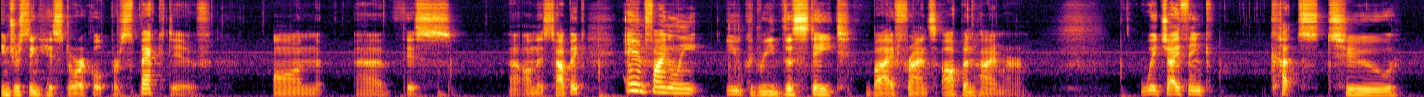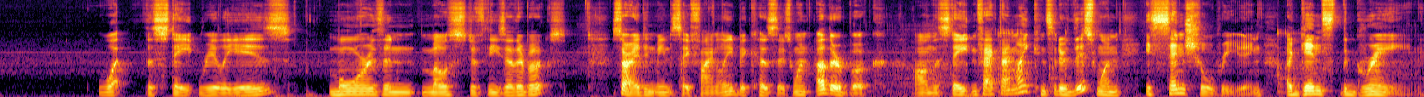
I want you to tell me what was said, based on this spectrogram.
interesting historical perspective on uh, this uh, on this topic. And finally, you could read The State by Franz Oppenheimer, which I think cuts to what the state really is more than most of these other books. Sorry, I didn't mean to say finally, because there's one other book on the state. In fact, I might consider this one essential reading, Against the Grain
